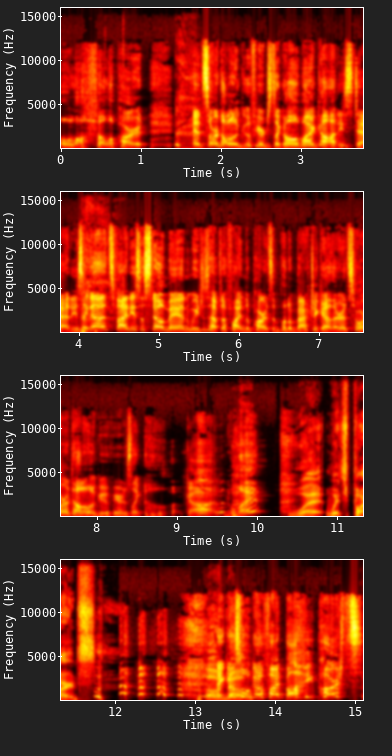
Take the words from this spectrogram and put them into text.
Olaf fell apart." And Sora, Donald, and Goofy are just like, "Oh my god, he's dead." He's like, "No, it's fine. He's a snowman. We just have to find the parts and put them back together." And Sora, Donald, and Goofy are just like, "Oh my god, what?" What? Which parts? oh, I guess no. we'll go find body parts.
